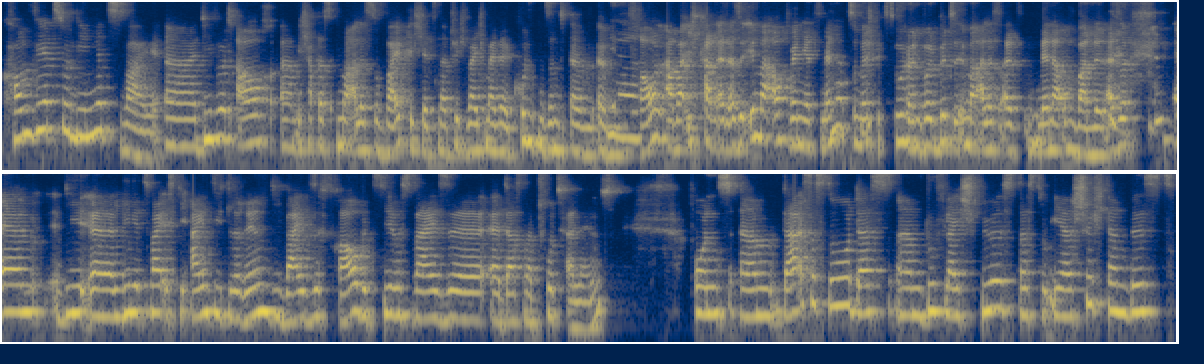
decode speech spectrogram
Kommen wir zur Linie 2. Äh, die wird auch, ähm, ich habe das immer alles so weiblich jetzt natürlich, weil ich meine Kunden sind ähm, ähm yeah. Frauen, aber ich kann also immer auch, wenn jetzt Männer zum Beispiel zuhören wollen, bitte immer alles als Männer umwandeln. Also ähm, die äh, Linie 2 ist die Einsiedlerin, die weise Frau beziehungsweise äh, das Naturtalent. Und ähm, da ist es so, dass ähm, du vielleicht spürst, dass du eher schüchtern bist,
